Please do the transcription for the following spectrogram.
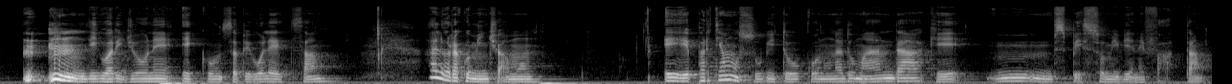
di guarigione e consapevolezza? Allora cominciamo e partiamo subito con una domanda che mm, spesso mi viene fatta,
